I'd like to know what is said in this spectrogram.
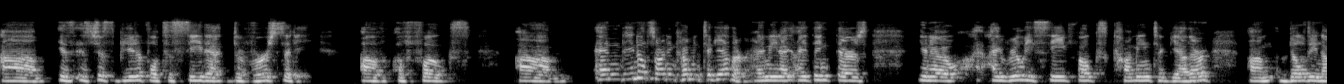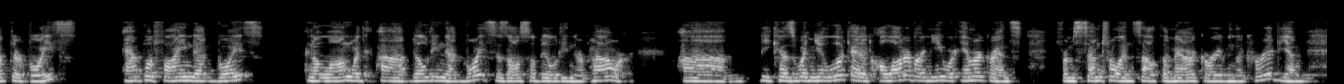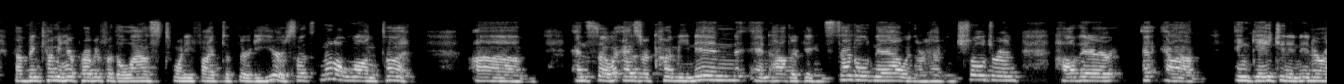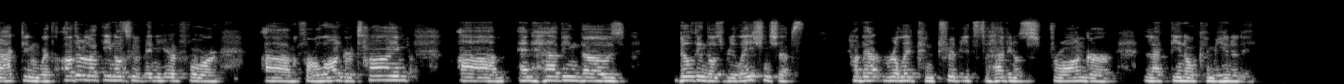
um, is, is just beautiful to see that diversity of, of folks. Um, and, you know, starting coming together. I mean, I, I think there's, you know, I, I really see folks coming together, um, building up their voice, amplifying that voice, and along with uh, building that voice is also building their power. Um, because when you look at it, a lot of our newer immigrants from Central and South America or even the Caribbean have been coming here probably for the last 25 to 30 years. So it's not a long time. Um, and so as they're coming in and how they're getting settled now and they're having children, how they're uh, um, engaging and interacting with other Latinos who've been here for um, for a longer time, um, and having those building those relationships, how that really contributes to having a stronger Latino community.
